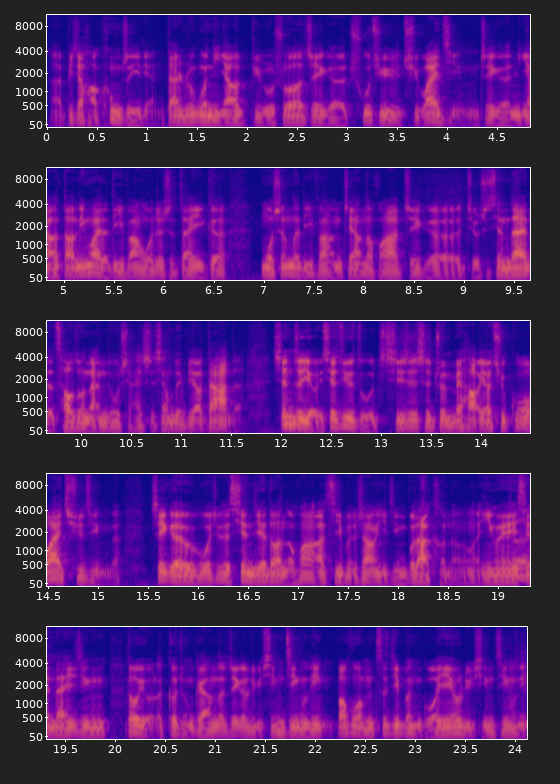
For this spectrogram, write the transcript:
呃，比较好控制一点，但如果你要比如说这个出去取外景，这个你要到另外的地方，或者是在一个。陌生的地方，这样的话，这个就是现在的操作难度是还是相对比较大的。甚至有一些剧组其实是准备好要去国外取景的，这个我觉得现阶段的话，基本上已经不大可能了，因为现在已经都有了各种各样的这个旅行禁令，包括我们自己本国也有旅行禁令。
